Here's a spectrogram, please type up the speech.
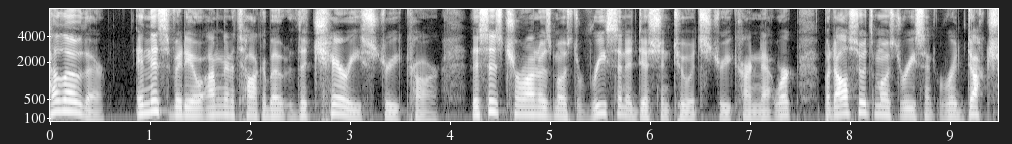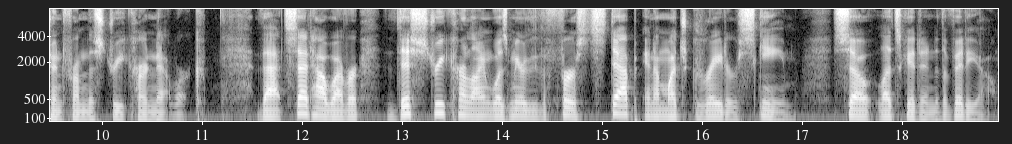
Hello there. In this video, I'm going to talk about the Cherry streetcar. This is Toronto's most recent addition to its streetcar network, but also its most recent reduction from the streetcar network. That said, however, this streetcar line was merely the first step in a much greater scheme. So let's get into the video.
